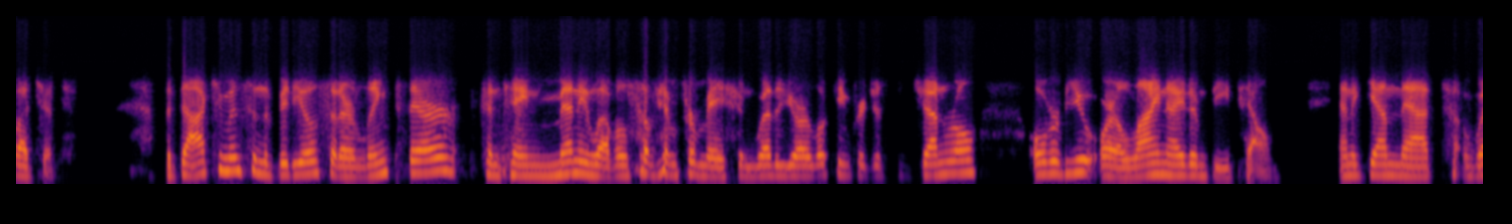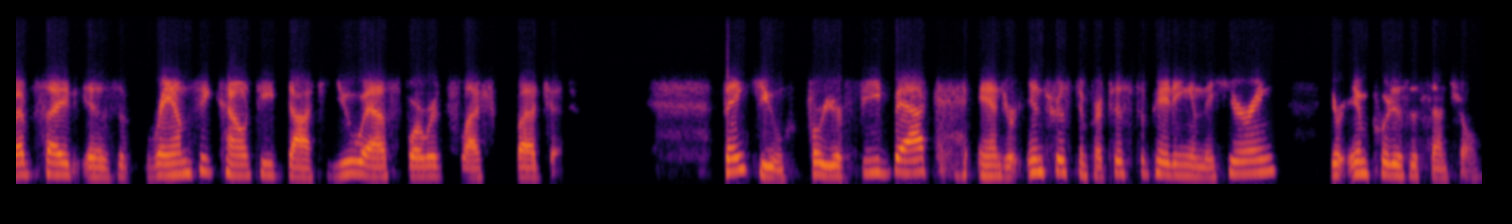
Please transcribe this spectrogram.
budget. The documents and the videos that are linked there contain many levels of information, whether you're looking for just a general overview or a line item detail. And again, that website is ramseycounty.us forward slash budget. Thank you for your feedback and your interest in participating in the hearing. Your input is essential.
